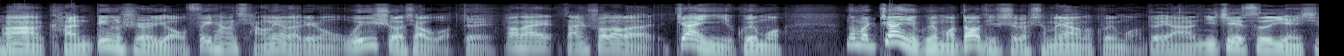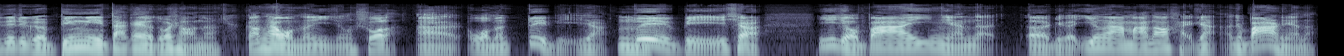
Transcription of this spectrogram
啊，肯定是有非常强烈的这种威慑效果。对，刚才咱说到了战役规模，那么战役规模到底是个什么样的规模？对呀，你这次演习的这个兵力大概有多少呢？刚才我们已经说了啊，我们对比一下，嗯、对比一下一九八一年的呃这个英阿马岛海战，就八二年的，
